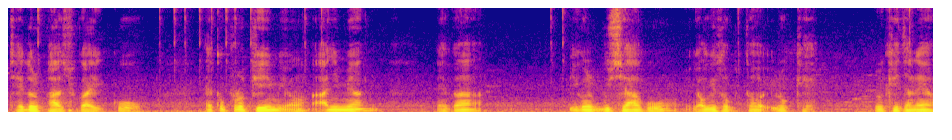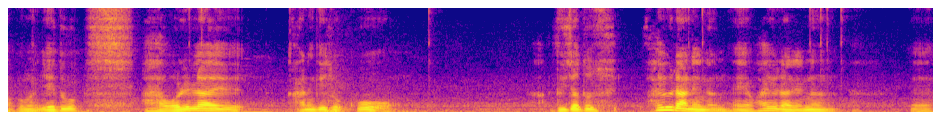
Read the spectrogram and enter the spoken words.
재돌파할 수가 있고 에코프로 BM이요. 아니면 얘가 이걸 무시하고 여기서부터 이렇게 이렇게 하잖아요. 그러면 얘도 아 월요일날 가는 게 좋고 늦어도 수- 화요일 안에는 예, 화요일 안에는 예,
